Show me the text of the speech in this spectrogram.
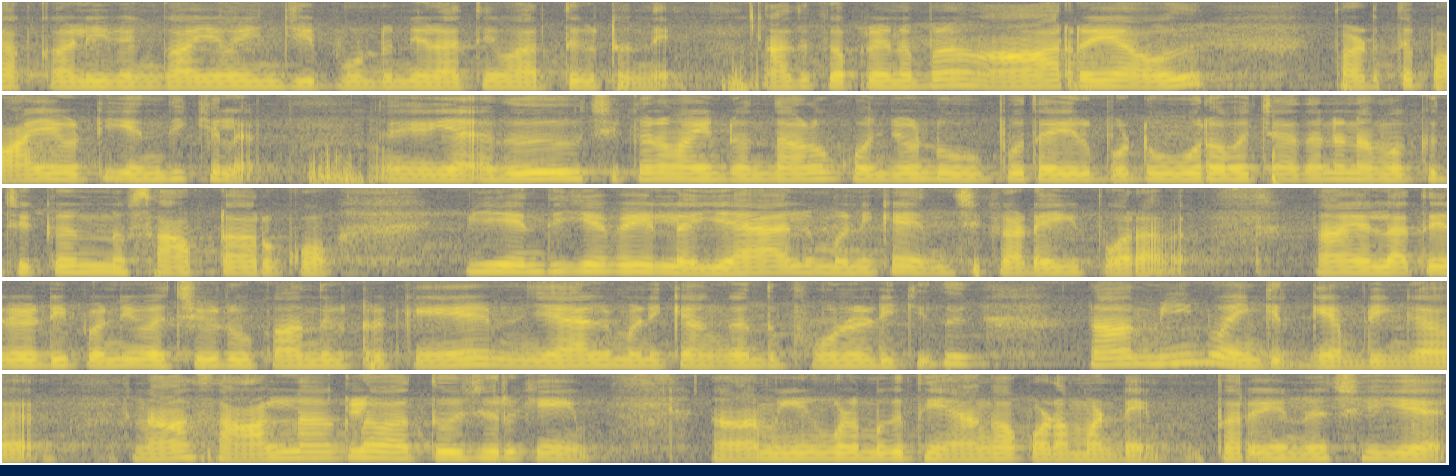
தக்காளி வெங்காயம் இஞ்சி பூண்டுன்னு எல்லாத்தையும் வறுத்துக்கிட்டு இருந்தேன். அதுக்கப்புறம் என்ன பண்ணால் ஆறரையாவது படுத்த பாயை விட்டு எந்திக்கலை. அது சிக்கன் வாங்கிட்டு வந்தாலும் கொஞ்சோண்டு உப்பு தயிர் போட்டு ஊற வச்சா தானே நமக்கு சிக்கன் சாஃப்டாக இருக்கும். நீ எந்திக்கவே இல்லை. ஏழு மணிக்கு எந்திரிச்சு கடைக்கு போகிறாவ நான் எல்லாத்தையும் ரெடி பண்ணி வச்சுக்கிட்டு உட்காந்துக்கிட்டு இருக்கேன். ஏழு மணிக்கு அங்கேருந்து ஃபோன் அடிக்குது. நான் மீன் வாங்கியிருக்கேன் அப்படிங்காவ நான் சால்னாக்கில் வறுத்து வச்சுருக்கேன். நான் மீன் குழம்புக்கு தேங்காய் போட மாட்டேன். பிறகு என்ன செய்ய?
